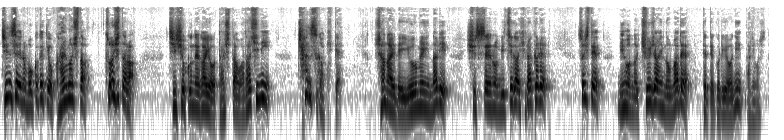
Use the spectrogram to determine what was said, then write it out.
人生の目的を変えました。そうしたら辞職願いを出した私にチャンスが来て社内で有名になり出世の道が開かれそして日本の駐在員のまで出てくるようになりました。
